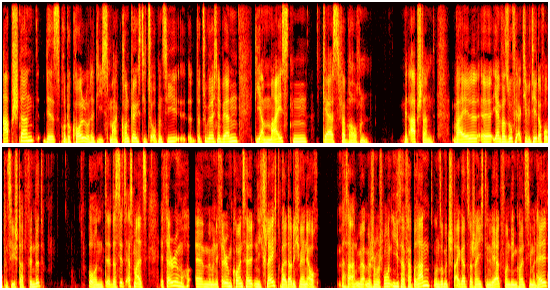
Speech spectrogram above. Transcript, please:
Abstand das Protokoll oder die Smart Contracts, die zu OpenSea äh, dazu gerechnet werden, die am meisten Gas verbrauchen. Mit Abstand. Weil äh, ja einfach so viel Aktivität auf OpenSea stattfindet. Und äh, das ist jetzt erstmal als Ethereum, äh, wenn man Ethereum-Coins hält, nicht schlecht, weil dadurch werden ja auch das hatten wir, schon besprochen, Ether verbrannt und somit steigert es wahrscheinlich den Wert von den Coins, die man hält.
